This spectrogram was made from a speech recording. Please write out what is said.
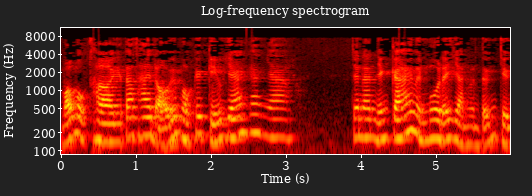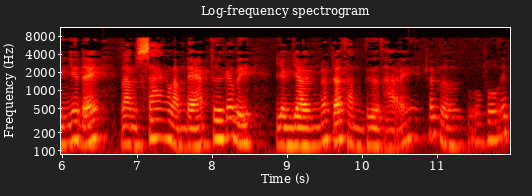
mỗi một thời người ta thay đổi một cái kiểu dáng khác nhau. Cho nên những cái mình mua để dành, mình tưởng chừng như để làm sang, làm đẹp, thưa các vị dần dần nó trở thành thừa thải rất là vô ích.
